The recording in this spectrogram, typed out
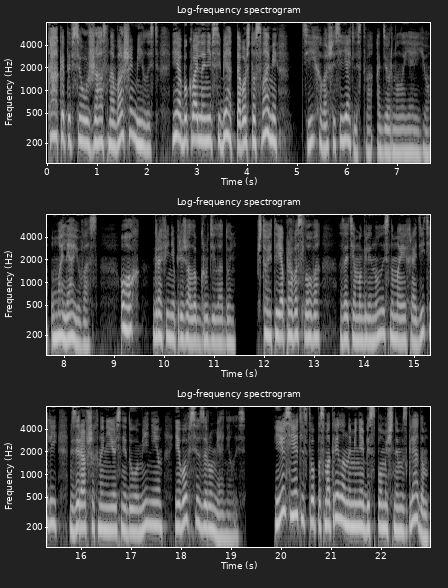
«Как это все ужасно, ваша милость! Я буквально не в себе от того, что с вами...» «Тихо, ваше сиятельство!» — одернула я ее. «Умоляю вас!» «Ох!» — графиня прижала к груди ладонь. «Что это я право слово?» Затем оглянулась на моих родителей, взиравших на нее с недоумением, и вовсе зарумянилась. Ее сиятельство посмотрело на меня беспомощным взглядом,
